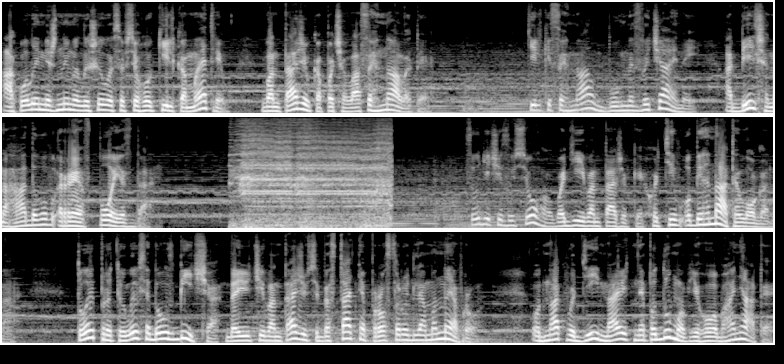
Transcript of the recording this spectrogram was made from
а коли між ними лишилося всього кілька метрів, вантажівка почала сигналити. Тільки сигнал був незвичайний а більше нагадував рев поїзда. Судячи з усього, водій вантажівки хотів обігнати Логана. Той притулився до узбіччя, даючи вантажівці достатньо простору для маневру. Однак водій навіть не подумав його обганяти.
